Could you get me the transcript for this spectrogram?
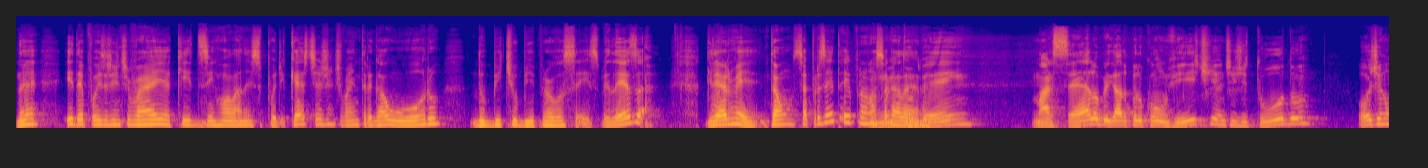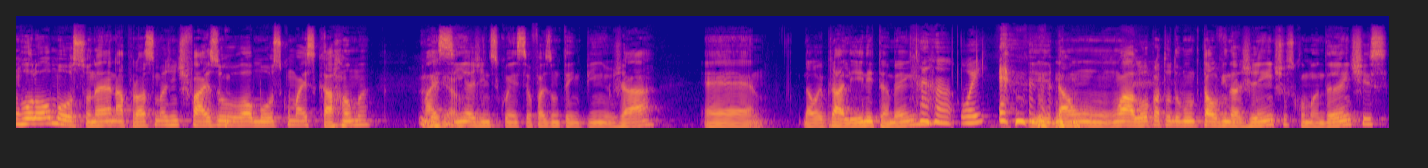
né? E depois a gente vai aqui desenrolar nesse podcast e a gente vai entregar o ouro do B2B para vocês, beleza? Guilherme, então se apresenta aí para nossa Muito galera. Muito bem. Marcelo, obrigado pelo convite, antes de tudo. Hoje não rolou almoço, né? Na próxima a gente faz o almoço com mais calma. Mas Legal. sim, a gente se conheceu faz um tempinho já. É, Dar oi pra Aline também. Oi. e dar um, um alô para todo mundo que está ouvindo a gente, os comandantes.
